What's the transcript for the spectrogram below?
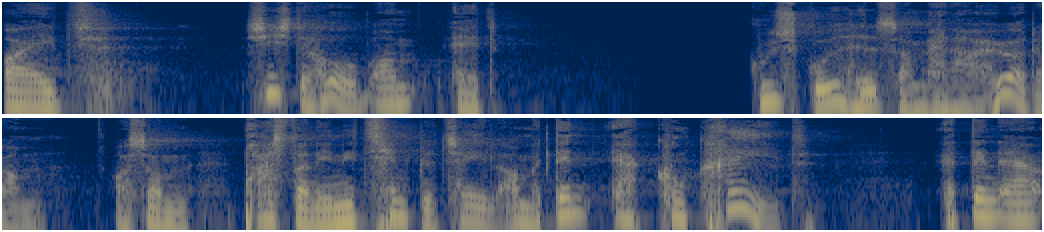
Og et sidste håb om, at Guds godhed, som han har hørt om, og som præsterne inde i templet taler om, at den er konkret, at den er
